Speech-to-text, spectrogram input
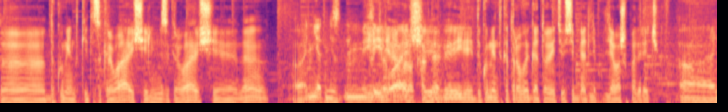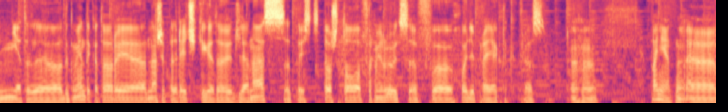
э, документы какие-то закрывающие или не закрывающие, да? А, нет, не, не или, закрывающие. Или, когда, или документы, которые вы готовите у себя для, для ваших подрядчиков? Нет, э, документы, которые наши подрядчики готовят для нас, то есть то, что формируется в ходе проекта как раз. Uh-huh. Понятно. Э,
